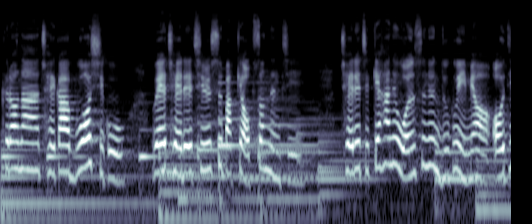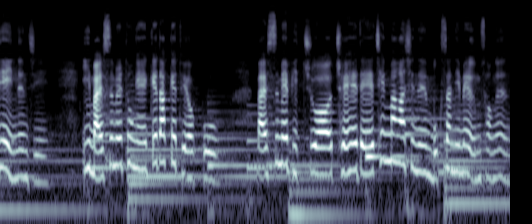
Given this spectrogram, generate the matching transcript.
그러나 죄가 무엇이고 왜 죄를 지을 수밖에 없었는지, 죄를 짓게 하는 원수는 누구이며 어디에 있는지 이 말씀을 통해 깨닫게 되었고, 말씀에 비추어 죄에 대해 책망하시는 목사님의 음성은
